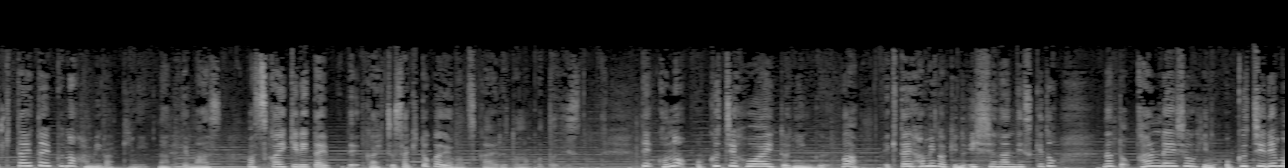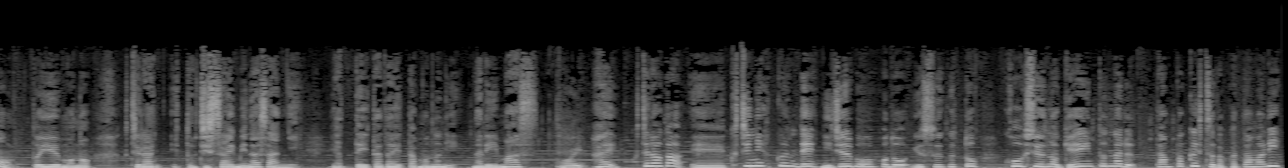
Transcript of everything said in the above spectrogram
液体タイプの歯磨きになってます、まあ、使い切りタイプで外出先とかでも使えるとのことですでこのお口ホワイトニングは液体歯磨きの一種なんですけどなんと関連商品のお口レモンというものこちら、えっと、実際皆さんにやっていただいたものになりますはい。はい、こちらが、えー口に含んで20秒ほどゆすぐと口臭の原因となるタンパク質が固まり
